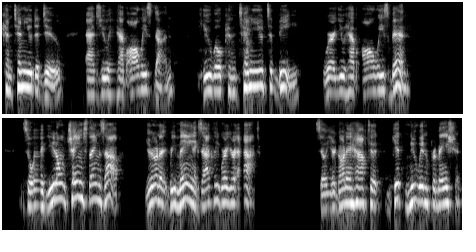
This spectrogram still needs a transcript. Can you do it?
continue to do as you have always done, you will continue to be where you have always been. So if you don't change things up, you're going to remain exactly where you're at. So you're going to have to get new information.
